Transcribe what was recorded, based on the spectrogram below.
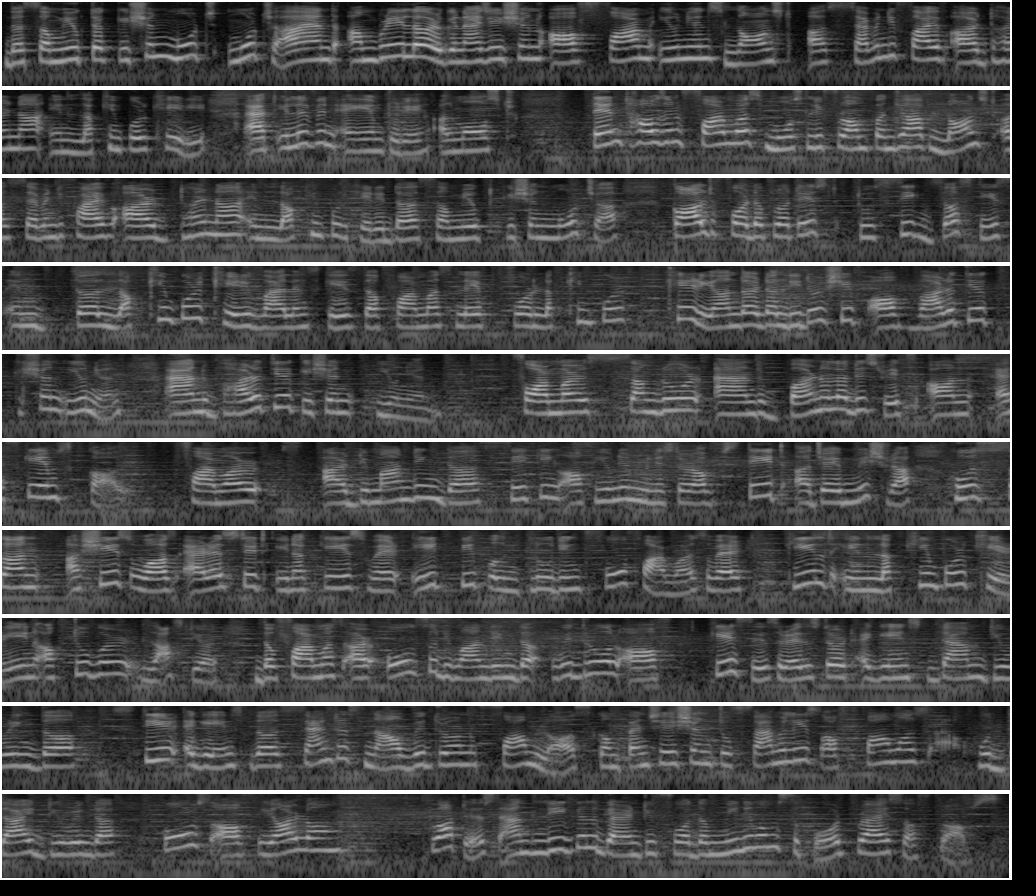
The Samyukta Kisan Morcha and umbrella organization of farm unions launched a 75-hour dharna in Lakhimpur Kheri at 11 am today. Almost 10,000 farmers, mostly from Punjab, launched a 75-hour dharna in Lakhimpur Kheri. The Samyukt Kisan Morcha called for the protest to seek justice in the Lakhimpur Kheri violence case. The farmers left for Lakhimpur Kheri under the leadership of Bharatiya Kisan Union and Bharatiya Kisan Union. Farmers Sangrur and Barnala districts on SKM's call. Farmers are demanding the sacking of Union Minister of State Ajay Mishra, whose son Ashish was arrested in a case where eight people, including four farmers, were killed in Lakhimpur Kheri in October last year. The farmers are also demanding the withdrawal of cases registered against them during the steer against the center's now withdrawn farm laws compensation to families of farmers who died during the course of year-long protest and legal guarantee for the minimum support price of crops.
